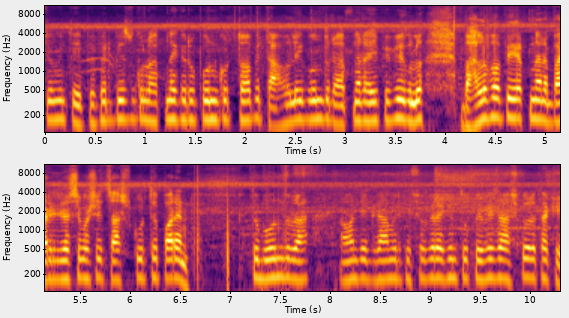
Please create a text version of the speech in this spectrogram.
জমিতে এই পেঁপের বীজগুলো আপনাকে রোপণ করতে হবে। তাহলেই বন্ধুরা আপনারা এই পেঁপেগুলো ভালোভাবে আপনারা বাড়ির আশেপাশে চাষ করতে পারেন। তো বন্ধুরা আমাদের গ্রামের কৃষকেরা কিন্তু পেঁপে চাষ করে থাকে।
